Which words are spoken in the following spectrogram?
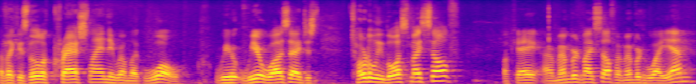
Of like this little crash landing where I'm like, whoa, where, where was I? I just totally lost myself. Okay, I remembered myself. I remembered who I am.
